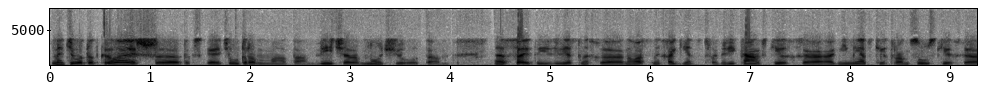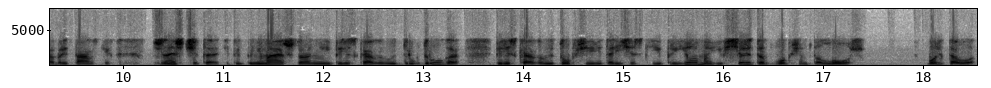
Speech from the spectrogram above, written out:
Знаете, вот открываешь, э, так сказать, утром, а, там, вечером, ночью, там, э, сайты известных э, новостных агентств, американских, немецких, французских, британских, начинаешь читать, и ты понимаешь, что они пересказывают друг друга, пересказывают общие риторические приемы, и все это, в общем-то, ложь. Более того,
